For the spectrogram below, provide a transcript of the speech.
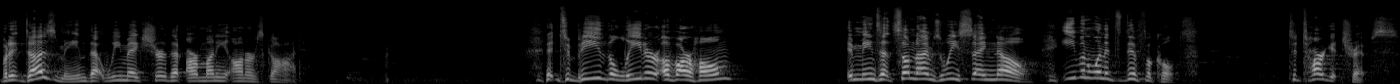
But it does mean that we make sure that our money honors God. To be the leader of our home, it means that sometimes we say no, even when it's difficult, to target trips.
